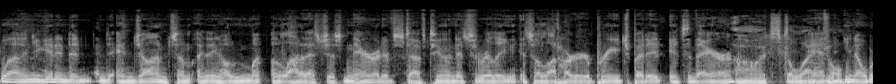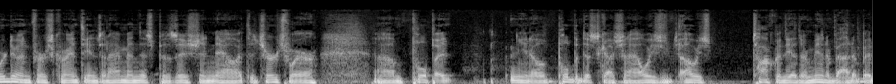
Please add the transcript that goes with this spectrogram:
Well, and you get into and John, some you know, a lot of that's just narrative stuff too, and it's really it's a lot harder to preach, but it, it's there. Oh, it's delightful. And you know, we're doing First Corinthians, and I'm in this position now at the church where um, pulpit, you know, pulpit discussion. I always always talk with the other men about it, but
